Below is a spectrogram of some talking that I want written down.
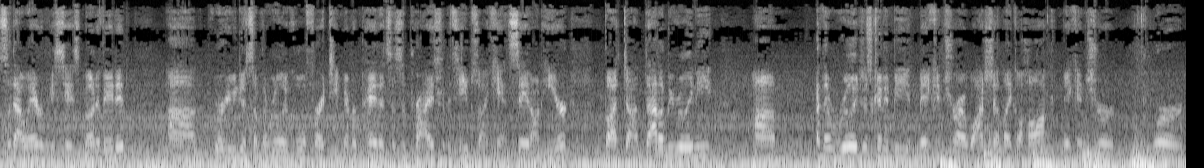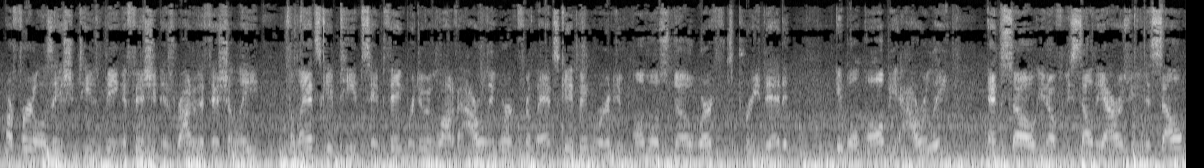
So that way, everybody stays motivated. Um, we're going to be doing something really cool for our team member pay that's a surprise for the team, so I can't say it on here, but uh, that'll be really neat. Um, and then really just going to be making sure I watch that like a hawk, making sure we're our fertilization team's being efficient, efficiently. The landscape team, same thing. We're doing a lot of hourly work for landscaping. We're going to do almost no work that's pre-bid. It will all be hourly. And so, you know, if we sell the hours we need to sell,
